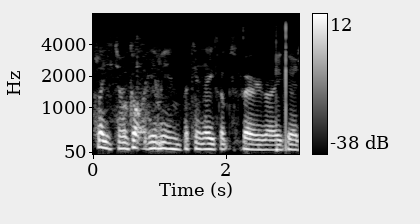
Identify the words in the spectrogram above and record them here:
Pleased to have got him in because he looks very, very good.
